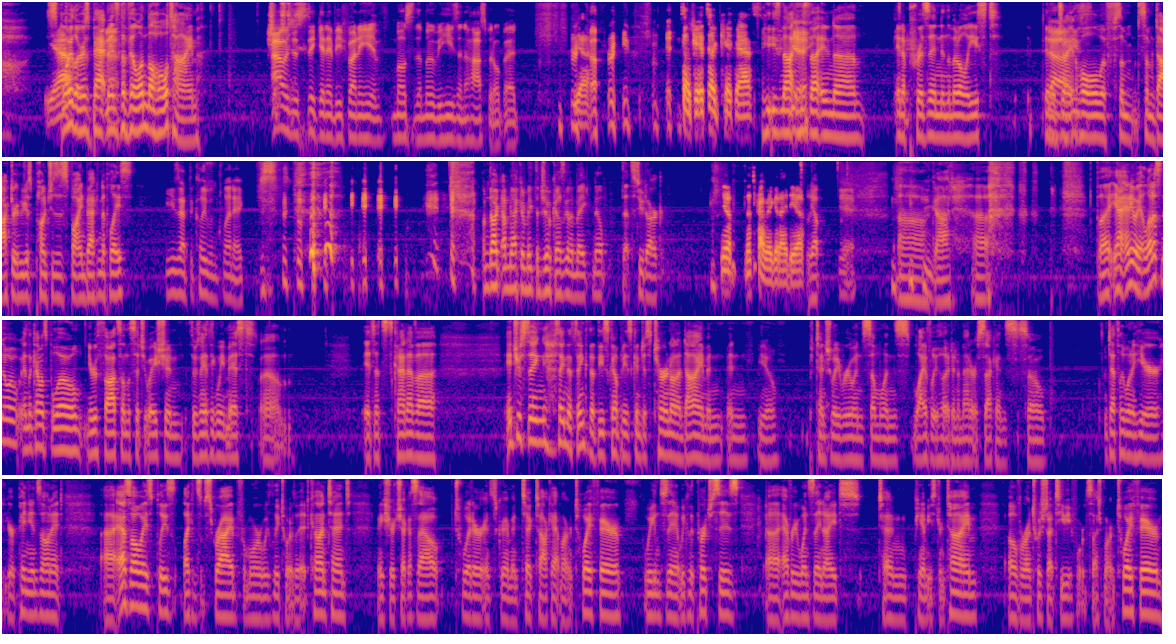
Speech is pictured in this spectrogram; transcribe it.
Yeah. Spoilers: Batman's Yeah. the villain the whole time. I was just thinking it'd be funny if most of the movie he's in a hospital bed. Yeah. recovering from it. It's okay. It's like kick ass. He's not. Yeah. He's not in uh, in a prison in the Middle East in No, a giant he's- hole with some some doctor who just punches his spine back into place. He's at the Cleveland Clinic. I'm not. I'm not gonna make the joke I was gonna make. Nope, that's too dark. Yep, that's probably a good idea. Yep. yeah. Oh God. Uh, but yeah. Anyway, let us know in the comments below your thoughts on the situation. If there's anything we missed, um, it's it's kind of a interesting thing to think that these companies can just turn on a dime and and you know potentially ruin someone's livelihood in a matter of seconds. So definitely want to hear your opinions on it. Uh, as always, please like and subscribe for more weekly toy related content. Make sure to check us out Twitter, Instagram, and TikTok at Modern Toy Fair. Wednesday night weekly purchases uh, every Wednesday night, 10 p.m. Eastern Time, over on twitch.tv forward slash Modern Toy Fair.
